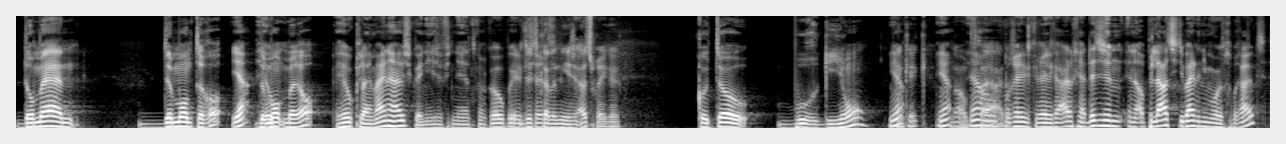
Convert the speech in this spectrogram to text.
Domaine de Montero. Ja, De heel, heel klein wijnhuis. Ik weet niet eens of je het net kan kopen. Dit kan ik niet eens uitspreken. Coteau Bourguignon, Ja, denk ik. Ja, Nou, ja redelijk, redelijk aardig. Ja, dit is een, een appellatie die bijna niet meer wordt gebruikt.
